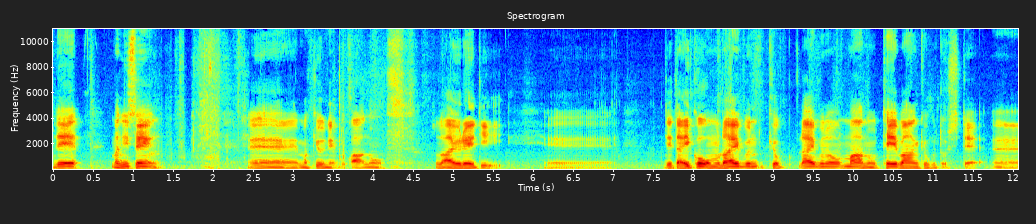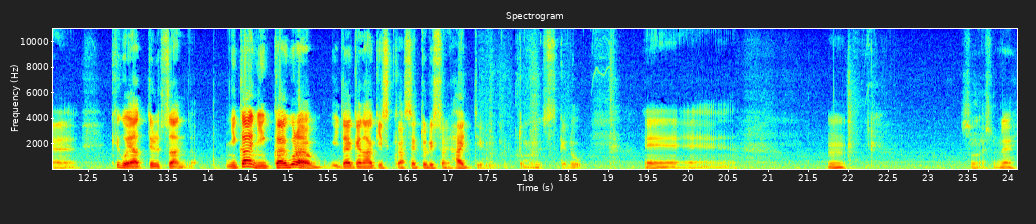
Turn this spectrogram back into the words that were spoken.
で、まあ、2000、えーまあ、9年とかのその「アイレディ」えー、出た以降もライブ曲ライブの,、まあ、あの定番曲として、えー、結構やってるツアー2回に1回ぐらいは「いただけの秋」がセットリストに入っていると思うんですけどえー、うん。そうなんですよね。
